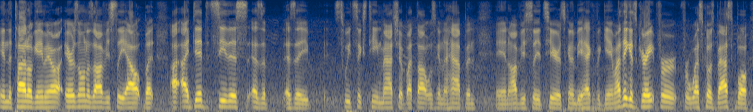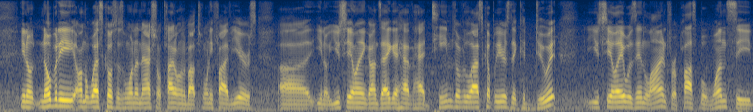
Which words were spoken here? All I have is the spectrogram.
in the title game. Arizona's obviously out, but I, I did see this as a as a Sweet 16 matchup I thought was going to happen, and obviously it's here. It's going to be a heck of a game. I think it's great for, for West Coast basketball. You know, nobody on the West Coast has won a national title in about 25 years. Uh, you know, UCLA and Gonzaga have had teams over the last couple years that could do it. UCLA was in line for a possible one seed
